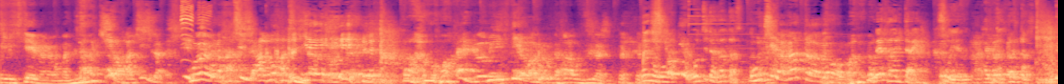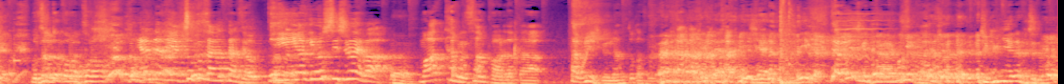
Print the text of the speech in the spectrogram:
みに来てるのよ。お前泣けよ、8時だ。おい、俺8時、あ、もう8時だ。あ、もう早く飲みに来てよ、俺腹もついたし。なんかもう、落ちなかったんですか？落ちなかっただろ。俺入りたい。そういや、入りたい。入りたいもうずっとこの、この、いや、いや、いやちょっと下がったんですよ。言い訳をしてしまえば、うまあ、多分3分あれだったら、多分、リュウジ君なんとかする。いやいや、いや多分、リュウジ君、にやられちゃって負けないよ。多分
